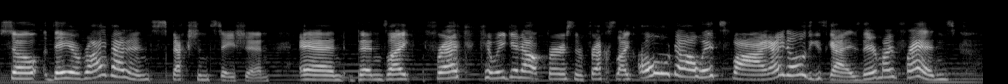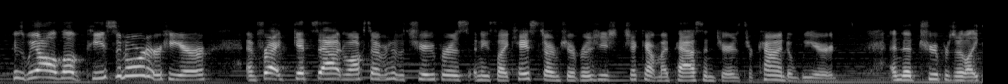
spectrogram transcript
so they arrive at an inspection station, and Ben's like, Freck, can we get out first? And Freck's like, oh no, it's fine. I know these guys. They're my friends. Because we all love peace and order here. And Freck gets out and walks over to the troopers, and he's like, hey, Stormtroopers, you should check out my passengers. They're kind of weird. And the troopers are like,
